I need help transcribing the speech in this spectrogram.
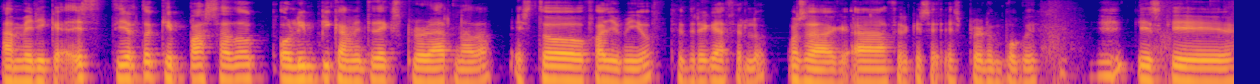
América. Es cierto que he pasado olímpicamente de explorar nada. Esto fallo mío, tendré que hacerlo. Vamos a, hacer que se explore un poco. que es que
